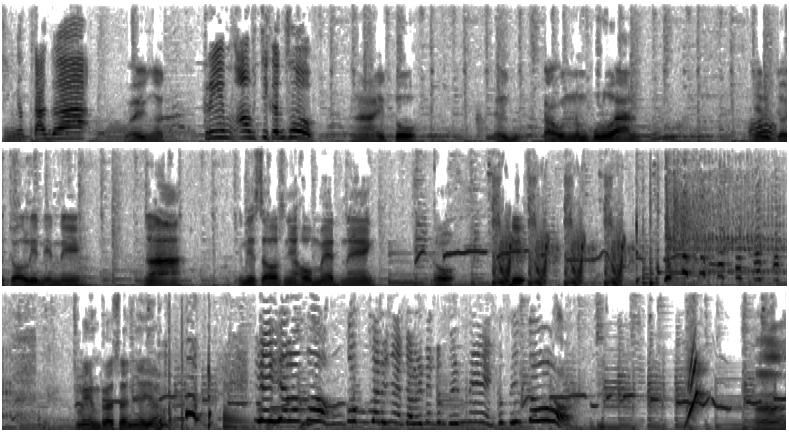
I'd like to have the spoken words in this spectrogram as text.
Ingat kagak? Gue inget. Cream of chicken soup. Nah itu. Dari tahun 60-an. Jadi Oh. cocolin ini. Nah, ini sausnya homemade, Neng. Tuh, jadi... Clean rasanya ya. Ya Hmm,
